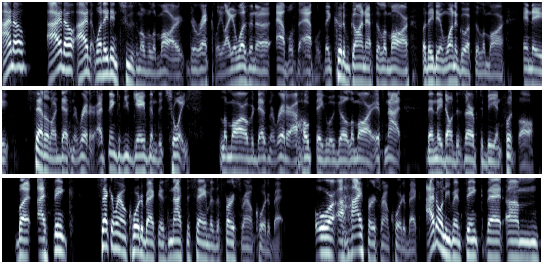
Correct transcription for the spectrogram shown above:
I know, I know, I. Well, they didn't choose him over Lamar directly. Like it wasn't a apples to apples. They could have gone after Lamar, but they didn't want to go after Lamar, and they settled on Desmond Ridder. I think if you gave them the choice, Lamar over Desmond Ridder, I hope they would go Lamar. If not, then they don't deserve to be in football. But I think second round quarterback is not the same as a first round quarterback or a high first round quarterback. I don't even think that um,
